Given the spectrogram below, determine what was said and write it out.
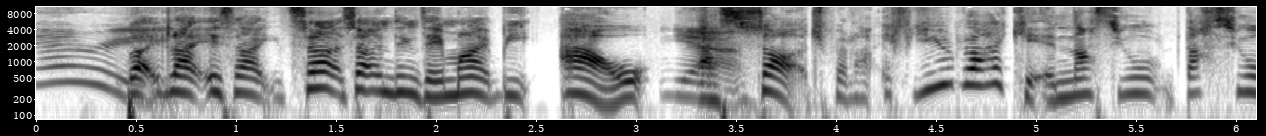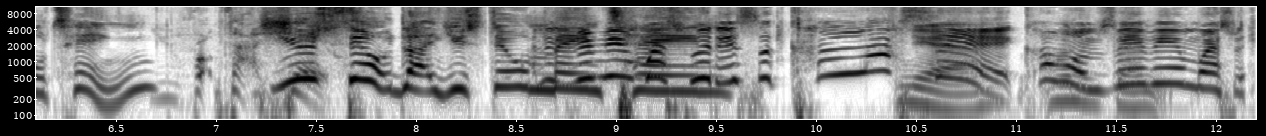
scary. But like, it's like certain, certain things they might be out Yeah. as such, but like if you like it and that's your that's your thing, you rock that you shit. still like you still And maintain. Vivienne Westwood is a classic. Yeah, Come on, 100%. Vivienne Westwood.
